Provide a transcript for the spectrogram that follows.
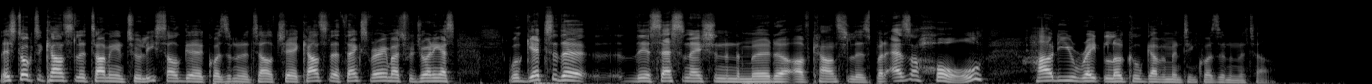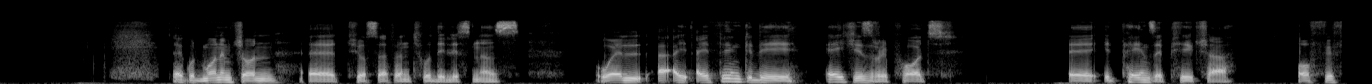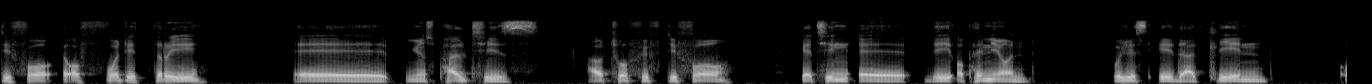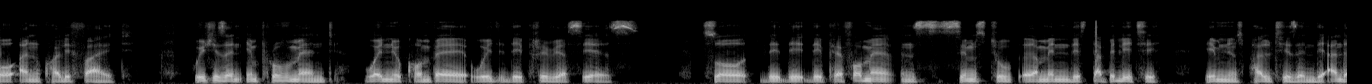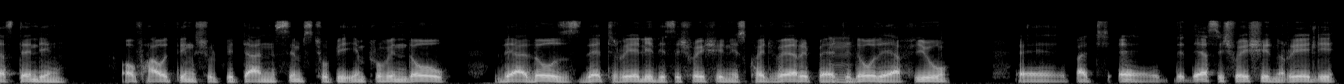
Let's talk to Councillor Thami Ntuli, Salga KwaZulu Natal Chair. Councillor, thanks very much for joining us. We'll get to the the assassination and the murder of councillors, but as a whole, how do you rate local government in KwaZulu Natal? Uh, good morning, John, uh, to yourself and to the listeners. Well, I, I think the AG's report uh, it paints a picture of 54 of 43 uh, municipalities out of 54 getting uh, the opinion which is either clean or unqualified, which is an improvement when you compare with the previous years. So the, the, the performance seems to, I mean, the stability in municipalities and the understanding of how things should be done seems to be improving, though there are those that really the situation is quite very bad, mm. though there are few, uh, but uh, the, their situation really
